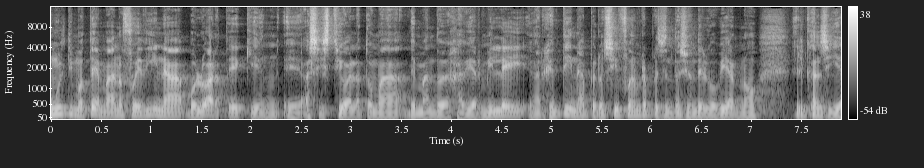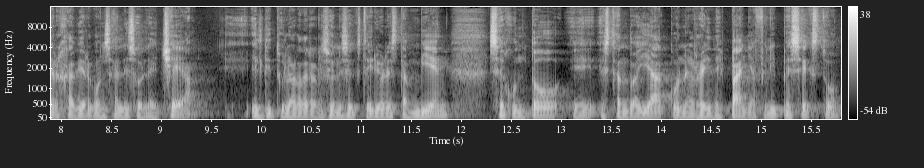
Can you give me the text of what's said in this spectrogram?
Un último tema, no fue Dina Boluarte quien eh, asistió a la toma de mando de Javier Milei en Argentina, pero sí fue en representación del gobierno el canciller Javier González Olaechea. El titular de Relaciones Exteriores también se juntó eh, estando allá con el rey de España, Felipe VI,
